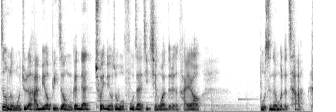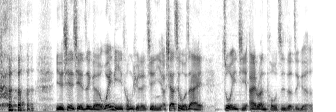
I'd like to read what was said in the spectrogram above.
这种人，我觉得还没有比这种跟人家吹牛说我负债几千万的人还要不是那么的差。也谢谢这个维尼同学的建议啊，下次我再做一集爱乱投资的这个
